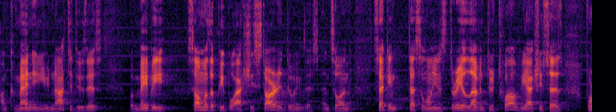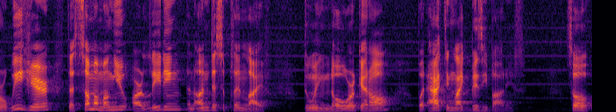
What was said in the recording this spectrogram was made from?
I'm commanding you not to do this, but maybe some of the people actually started doing this. And so in 2 Thessalonians 3 11 through 12, he actually says, For we hear that some among you are leading an undisciplined life, doing no work at all but acting like busybodies. So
